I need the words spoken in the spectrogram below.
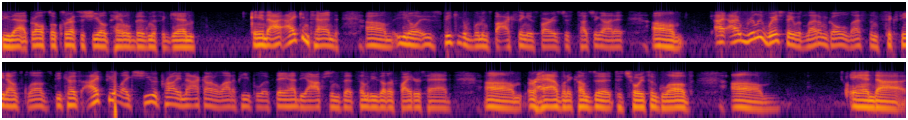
see that. But also, Claressa Shields handled business again. And I, I contend, um, you know, speaking of women's boxing, as far as just touching on it, um, I, I really wish they would let him go less than 16 ounce gloves because I feel like she would probably knock out a lot of people if they had the options that some of these other fighters had um, or have when it comes to, to choice of glove. Um, and uh,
